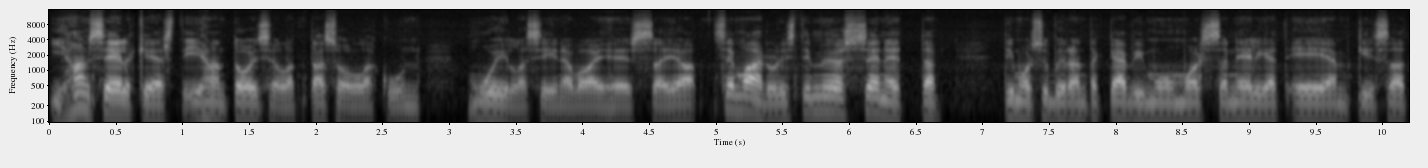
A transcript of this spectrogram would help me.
ihan selkeästi ihan toisella tasolla kuin muilla siinä vaiheessa. Ja se mahdollisti myös sen, että Timo Suviranta kävi muun muassa neljät EM-kisat.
